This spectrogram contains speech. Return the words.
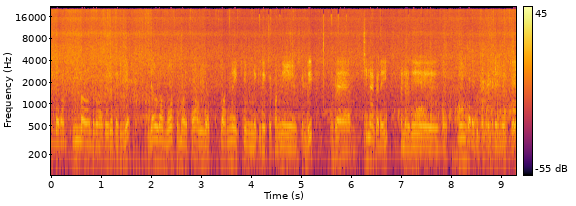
இந்த இடம் ஃபுல்லாக வந்து பார்த்தது தெரியும். இதை விட மோசமாக தான் அவங்க பண்ணைக்கு இன்னைக்கு பண்ணையை சொல்லி இந்த சின்ன கடை அல்லது இந்த மீன் கடைக்கு கடையும் இருக்கு.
